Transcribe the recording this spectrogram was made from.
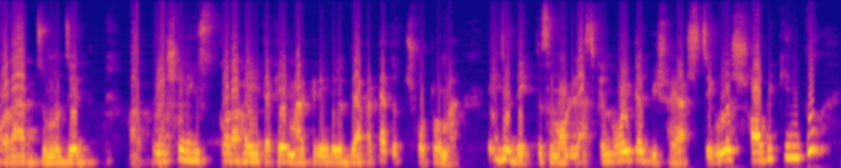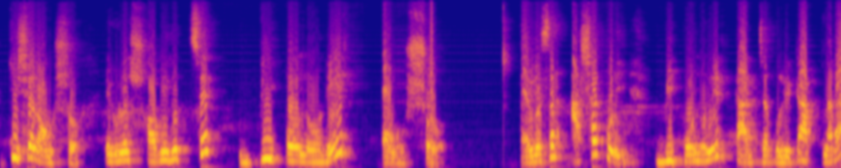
করার জন্য যে কৌশল ইউজ করা হয় এটাকে মার্কেটিং বলে। ব্যাপারটা এত ছোট না। এই যে দেখতেছেন অলরেডি আজকে নয়টা বিষয় আসছে। এগুলো সবই কিন্তু কিসের অংশ? এগুলো সবই হচ্ছে বিপণনের অংশ। তাইলে স্যার? আশা করি বিপণনের কার্যাবলীটা আপনারা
